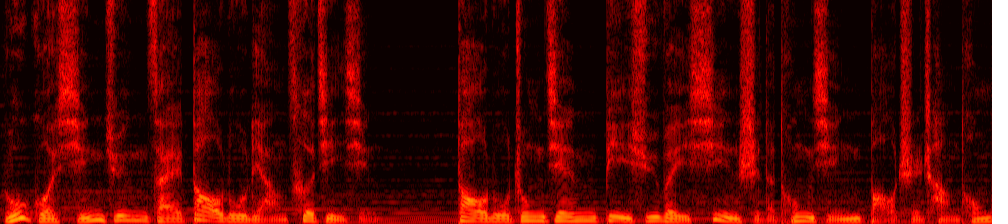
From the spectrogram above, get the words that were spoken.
如果行军在道路两侧进行，道路中间必须为信使的通行保持畅通。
